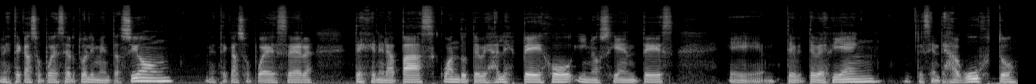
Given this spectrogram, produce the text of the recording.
En este caso puede ser tu alimentación, en este caso puede ser te genera paz cuando te ves al espejo y no sientes, eh, te, te ves bien, te sientes a gusto.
